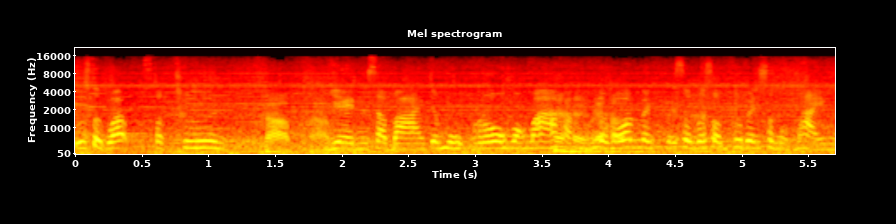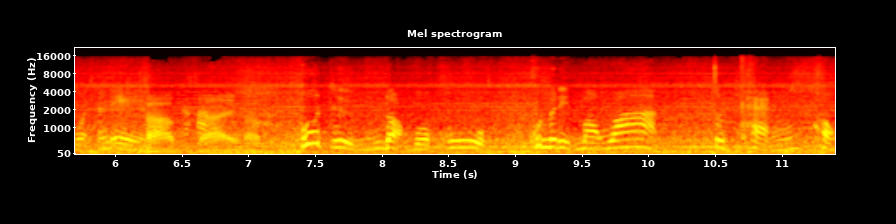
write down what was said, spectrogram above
รู้สึกว่าสดชื่น ครับครับ เย็นสบายจมูกโล่งมากๆค่ะคุณผู้ชมเพราะว่ามันส่วนผสมคือเป็นสมุนไพรหมดนั่นเองครับ นะคะ ใช่ครับ พูดถึงดอกบัวคู่ คุณประดิษฐ์มองว่า จุดแข็งของ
